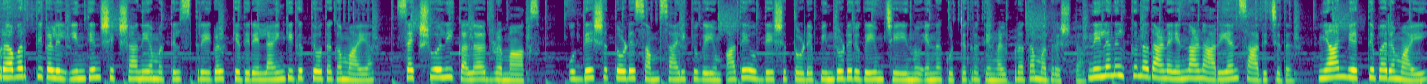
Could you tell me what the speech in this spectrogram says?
പ്രവർത്തികളിൽ ഇന്ത്യൻ ശിക്ഷാ നിയമത്തിൽ സ്ത്രീകൾക്കെതിരെ ലൈംഗികത്യോതകമായ സെക്ഷുവലി കളേർഡ് റിമാർക്സ് ഉദ്ദേശത്തോടെ സംസാരിക്കുകയും അതേ ഉദ്ദേശത്തോടെ പിന്തുടരുകയും ചെയ്യുന്നു എന്ന കുറ്റകൃത്യങ്ങൾ പ്രഥമദൃഷ്ട നിലനിൽക്കുന്നതാണ് എന്നാണ് അറിയാൻ സാധിച്ചത്. ഞാൻ വ്യക്തിപരമായി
